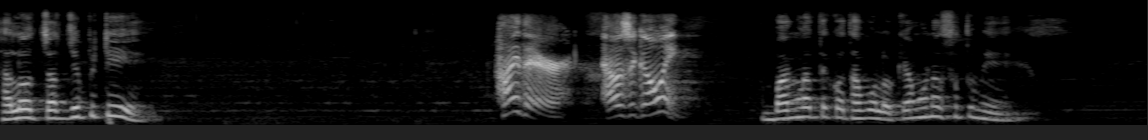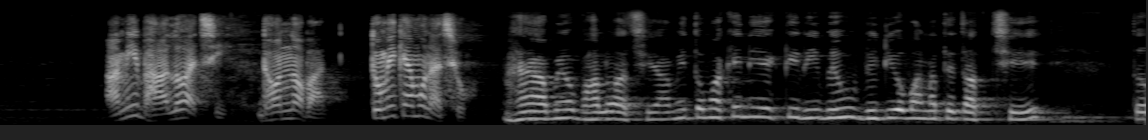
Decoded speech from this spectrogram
Hello ChatGPT Hi there. How's it going? বাংলাতে কথা বলো কেমন আছো তুমি? আমি ভালো আছি ধন্যবাদ। তুমি কেমন আছো? হ্যাঁ আমিও ভালো আছি। আমি তোমাকে নিয়ে একটি রিভিউ ভিডিও বানাতে যাচ্ছি। তো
